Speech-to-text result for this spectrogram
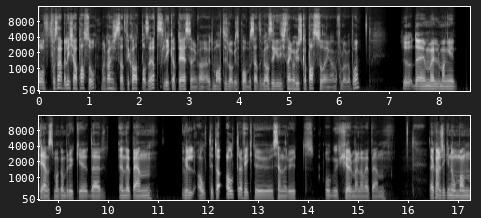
og eksempel ikke ha passord, Man kan ikke sertifikatbasert, slik at PC-en kan automatisk logges på med sertifikat, så jeg ikke trenger å huske passord engang for å logge på. Så det er jo veldig mange tjenester man kan bruke der en VPN vil alltid ta all trafikk du sender ut, og kjøre mellom VPN. Det er kanskje ikke noe man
